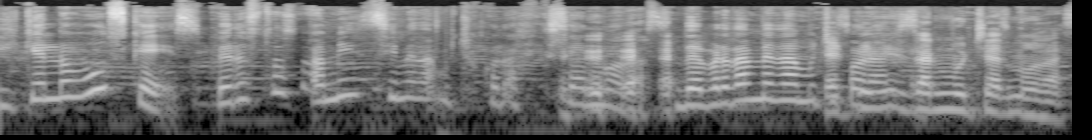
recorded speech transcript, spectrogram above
y que lo busques. Pero esto a mí sí me da mucho coraje que sean modas. De verdad me da mucho Es que coraje. sí son muchas modas.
